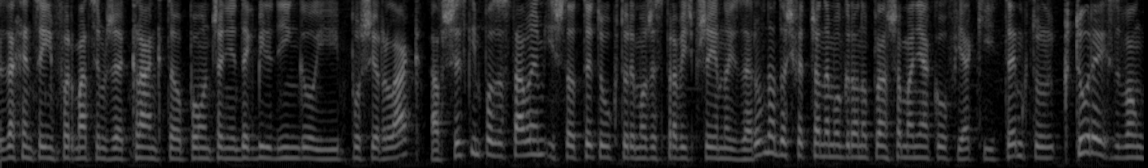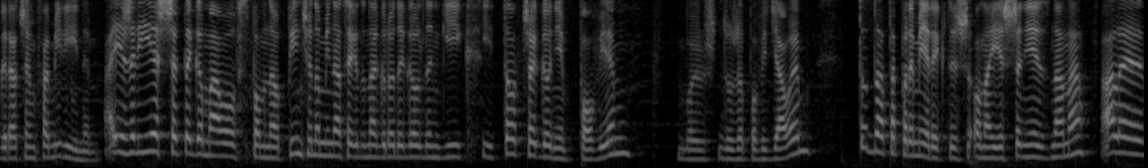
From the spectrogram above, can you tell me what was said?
zachęcę informacją, że Clank to połączenie deckbuildingu i push your luck, a wszystkim pozostałym, iż to tytuł, który może sprawić przyjemność zarówno doświadczonemu gronu planszomaniaków, jak i tym, któ- których zwą graczem familijnym. A jeżeli jeszcze tego mało, wspomnę o pięciu nominacjach do nagrody Golden Geek i to, czego nie powiem, bo już dużo powiedziałem, to data premiery, gdyż ona jeszcze nie jest znana, ale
